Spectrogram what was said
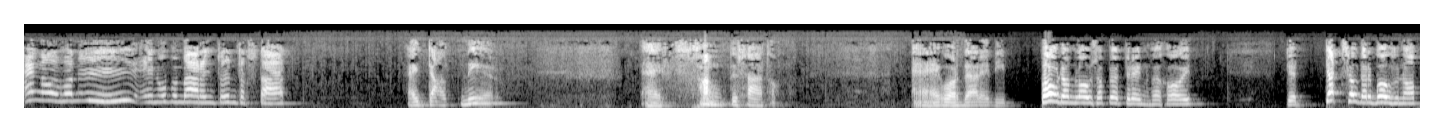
engel van u in openbaring 20 staat. Hij daalt neer. Hij vangt de Satan. En hij wordt daar in die bodemloze put erin gegooid. De deksel erbovenop.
